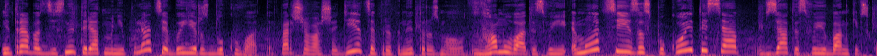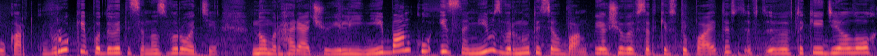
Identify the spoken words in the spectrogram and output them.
і треба здійснити ряд маніпуляцій, аби її розблокувати. Перша ваша дія це припинити розмову, вгамувати свої емоції, заспокоїтися, взяти свою банківську картку в руки, подивитися на звороті номер гарячої лінії банку і самим звернутися в банк. Якщо ви все-таки вступаєте в, в, в такий діалог,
